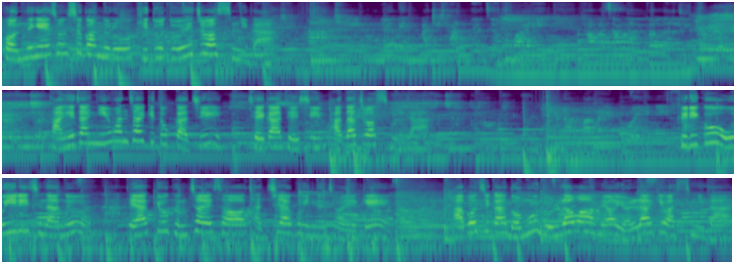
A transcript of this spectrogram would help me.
권능의 손수건으로 기도도 해주었습니다. 당회장님 환자 기도까지 제가 대신 받아주었습니다. 그리고 5일이 지난 후 대학교 근처에서 자취하고 있는 저에게 아버지가 너무 놀라워하며 연락이 왔습니다.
